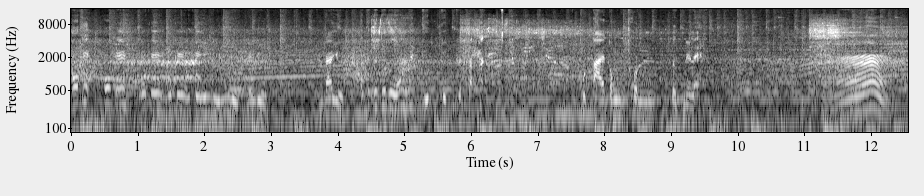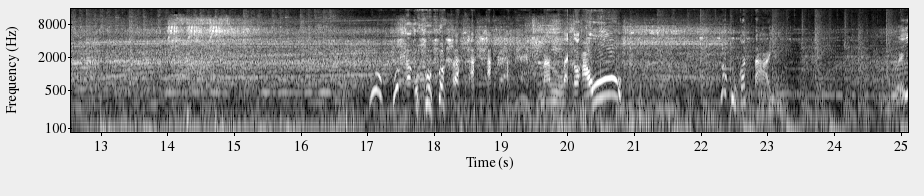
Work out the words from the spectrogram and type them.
โอเค โอเค โอเค โอเค โอเค ยังอยู่ยังอยู่ยังอยู่ ได้อยู่ดูดูดูดูจุดเกือบเกือบตัดนะ กูตายตรงชนตึกนี่แหละนั่นแหละก็เอา แล้วกูก็ตายเฮ้ย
